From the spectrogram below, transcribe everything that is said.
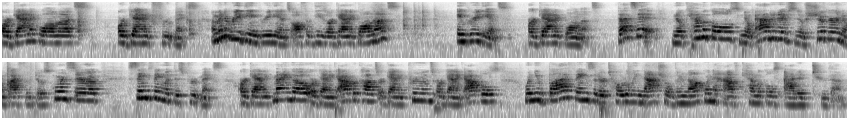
organic walnuts, organic fruit mix. I'm going to read the ingredients off of these organic walnuts. Ingredients, organic walnuts. That's it. No chemicals, no additives, no sugar, no high fructose corn syrup. Same thing with this fruit mix. Organic mango, organic apricots, organic prunes, organic apples. When you buy things that are totally natural, they're not going to have chemicals added to them.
